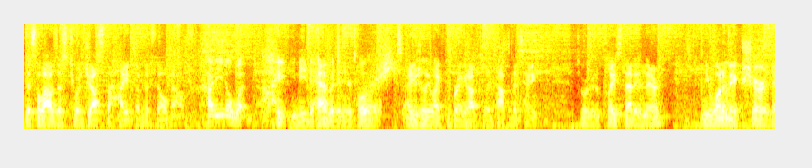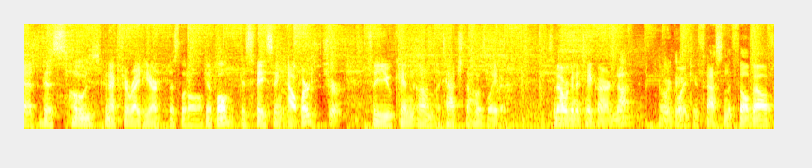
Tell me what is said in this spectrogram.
This allows us to adjust the height of the fill valve. How do you know what height you need to have it in your toilet? I usually like to bring it up to the top of the tank. So we're going to place that in there. And you want to make sure that this hose connector right here, this little nipple, is facing outward. Sure. So you can um, attach the hose later. So now we're going to take our nut and we're Okay. going to fasten the fill valve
